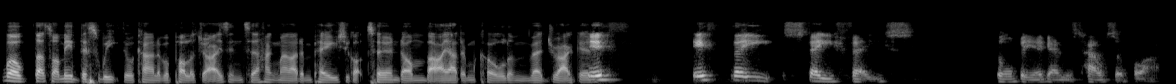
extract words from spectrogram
Well, that's what I mean. This week they were kind of apologising to Hangman Adam Page, who got turned on by Adam Cole and Red Dragon. If if they stay face, they'll be against House of Black.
